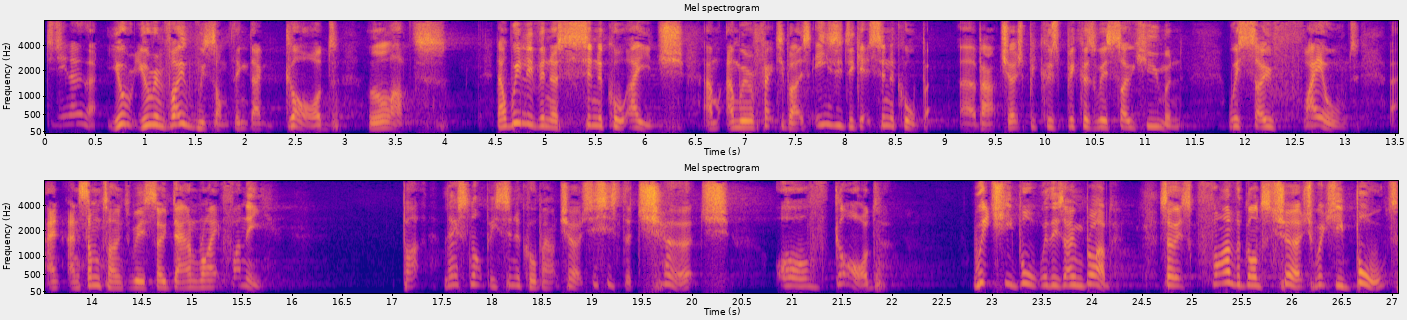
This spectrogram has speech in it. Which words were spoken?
Did you know that? You're, you're involved with something that God loves. Now, we live in a cynical age and, and we're affected by it. It's easy to get cynical uh, about church because, because we're so human. We're so failed. And, and sometimes we're so downright funny. But let's not be cynical about church. This is the church of God, which he bought with his own blood. So it's Father God's church, which he bought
